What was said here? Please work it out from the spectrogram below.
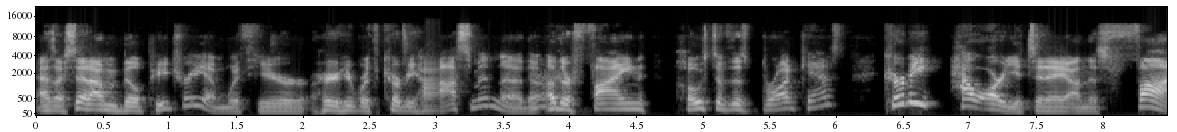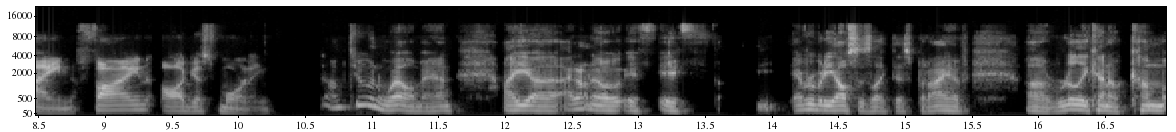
As I said, I'm Bill Petrie. I'm with here here, here with Kirby Hasseman, uh, the Yeah. other fine host of this broadcast. Kirby, how are you today on this fine, fine August morning? I'm doing well, man. I uh, I don't know if if everybody else is like this, but I have uh, really kind of come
